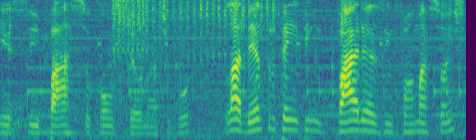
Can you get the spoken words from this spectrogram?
esse passo com o seu notebook. Lá dentro tem, tem várias informações.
